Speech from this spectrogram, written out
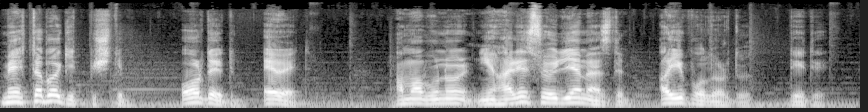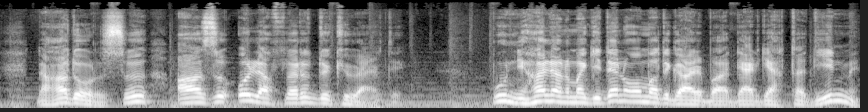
Mehtap'a gitmiştim. Oradaydım, evet. Ama bunu Nihal'e söyleyemezdim. Ayıp olurdu, dedi. Daha doğrusu ağzı o lafları döküverdi. Bu Nihal Hanım'a giden olmadı galiba dergahta değil mi?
